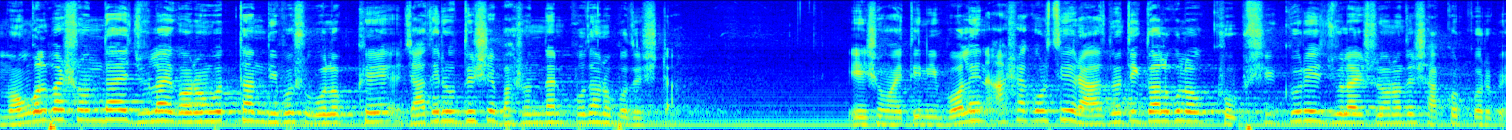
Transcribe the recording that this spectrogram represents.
মঙ্গলবার সন্ধ্যায় জুলাই গণঅভ্যুত্থান দিবস উপলক্ষে জাতির উদ্দেশ্যে ভাষণ দেন প্রধান উপদেষ্টা। এই সময় তিনি বলেন, আশা করছি রাজনৈতিক দলগুলো খুব শীঘ্রই জুলাই সনদে স্বাক্ষর করবে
